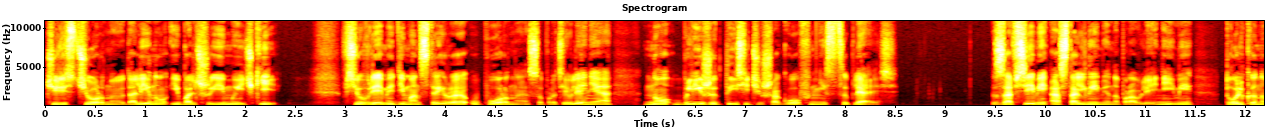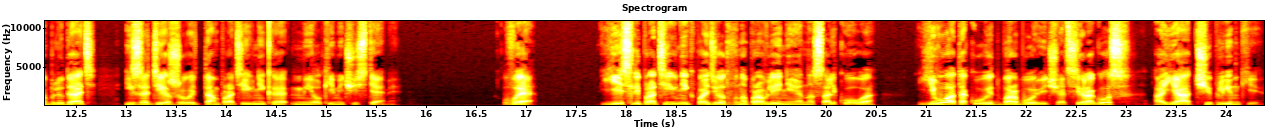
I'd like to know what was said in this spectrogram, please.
через Черную долину и Большие маячки, все время демонстрируя упорное сопротивление, но ближе тысячи шагов не сцепляясь. За всеми остальными направлениями только наблюдать и задерживать там противника мелкими частями. В. Если противник пойдет в направление на Салькова, его атакует Барбович от Сирогоз, а я от Чеплинки,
